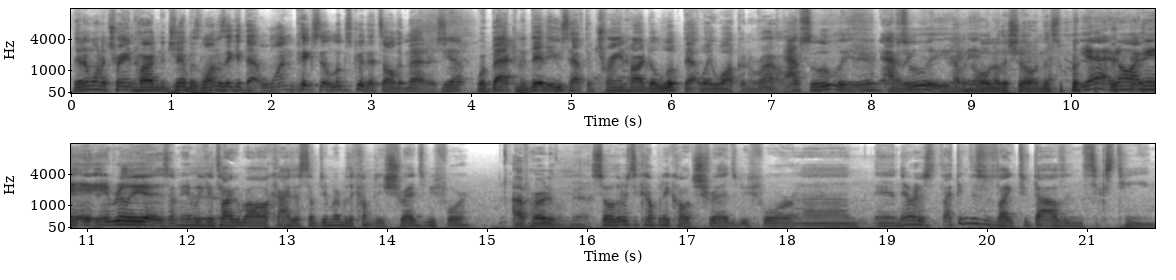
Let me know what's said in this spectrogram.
They don't want to train hard in the gym. As long as they get that one picture that looks good, that's all that matters. Yep. Where back in the day, they used to have to train hard to look that way walking around. Absolutely, dude. Absolutely. I Having mean, a whole other show on this one. yeah, no, I mean, it, it really is. I mean, we can talk about all kinds of stuff. Do you remember the company Shredz before? I've heard of them. Yeah. So there was a company called Shredz before, um, and there was, I think this was like 2016.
